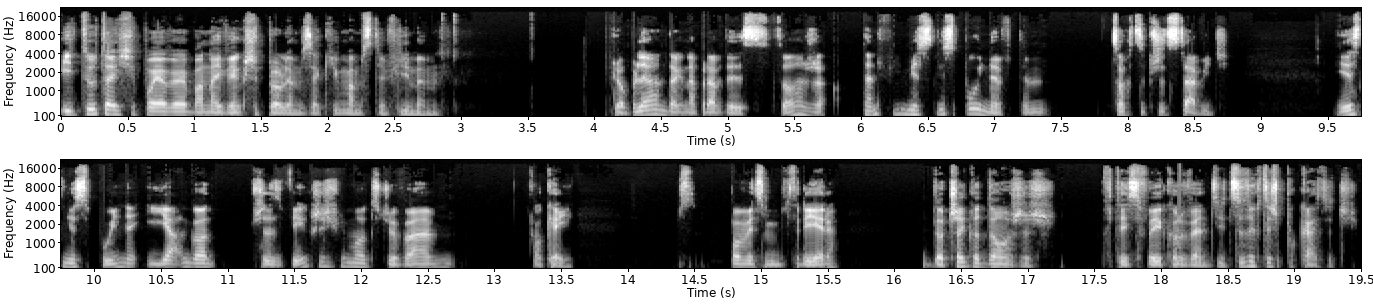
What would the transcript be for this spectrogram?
I tutaj się pojawia chyba największy problem, z jakim mam z tym filmem. Problemem tak naprawdę jest to, że ten film jest niespójny w tym, co chce przedstawić. Jest niespójny i ja go przez większość filmu odczuwałem. Okej, s- powiedz mi, Trier, do czego dążysz w tej swojej konwencji? Co ty chcesz pokazać?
